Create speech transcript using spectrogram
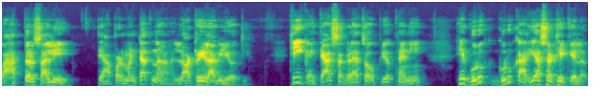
बहात्तर साली ते आपण म्हणतात ना लॉटरी लागली होती. ठीक आहे त्या सगळ्याचा उपयोग त्यांनी हे गुरु गुरु कार्यासाठी केलं.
